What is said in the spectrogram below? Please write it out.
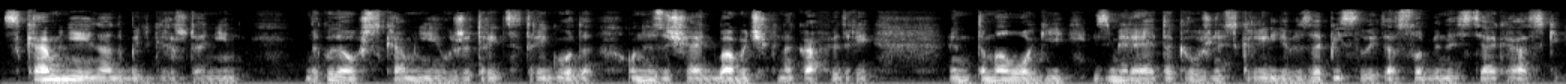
Скромнее надо быть, гражданин». Да куда уж скромнее, уже 33 года он изучает бабочек на кафедре энтомологии, измеряет окружность крыльев, записывает особенности окраски,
